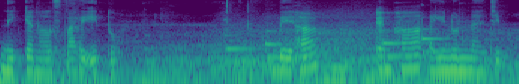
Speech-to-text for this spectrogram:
Niken Lestari itu. BH MH Ainun Najib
